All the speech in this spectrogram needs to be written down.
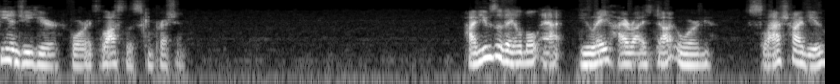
PNG here for its lossless compression. HiView is available at uahirise.org slash HiView.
